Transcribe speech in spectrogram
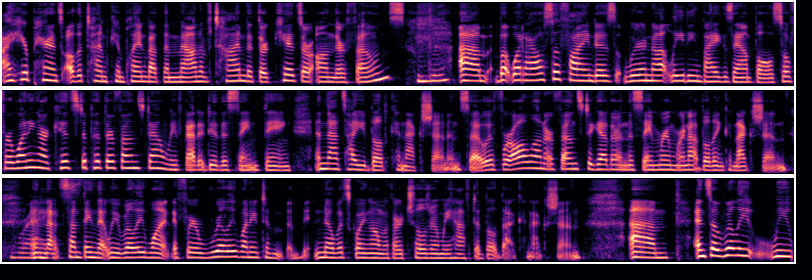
I hear parents all the time complain about the amount of time that their kids are on their phones. Um, but what I also find is we're not leading by example. So if we're wanting our kids to put their phones down, we've got to do the same thing. And that's how you build connection. And so if we're all on our phones together in the same room, we're not building connection. And that's something that we really want. If we're really wanting to know what's going on with our children, we have to build that connection. Um, and so, really, we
